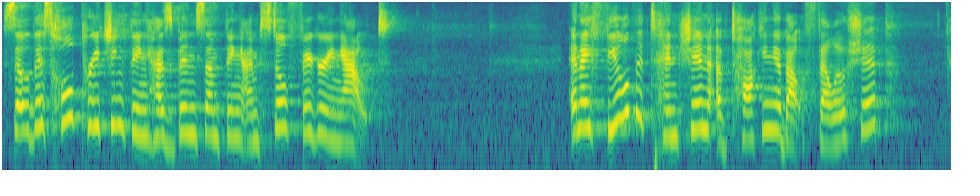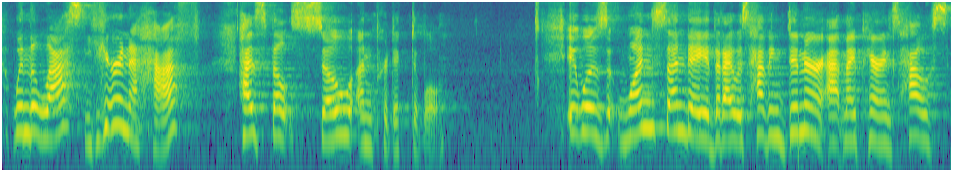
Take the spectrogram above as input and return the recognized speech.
So, this whole preaching thing has been something I'm still figuring out. And I feel the tension of talking about fellowship when the last year and a half has felt so unpredictable. It was one Sunday that I was having dinner at my parents' house,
